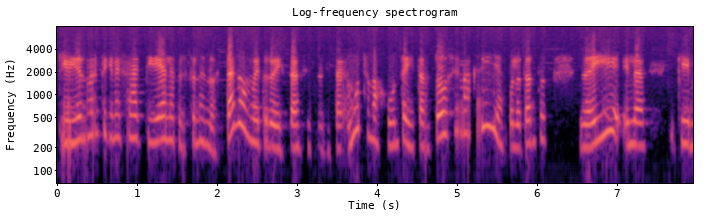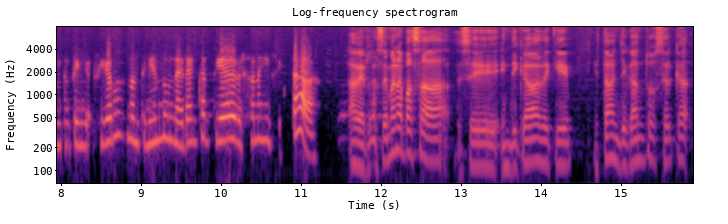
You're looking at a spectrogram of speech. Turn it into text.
que evidentemente que en esas actividades las personas no están a un metro de distancia, sino que están mucho más juntas y están todos sin mascarillas. Por lo tanto, de ahí la, que sigamos manteniendo una gran cantidad de personas infectadas. A ver, la semana pasada se indicaba de que estaban llegando cerca de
